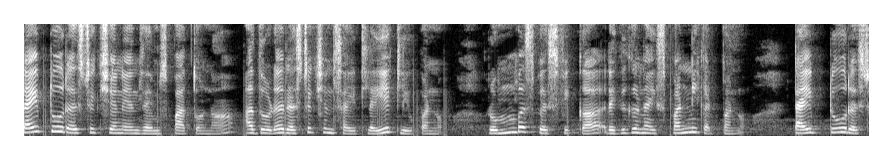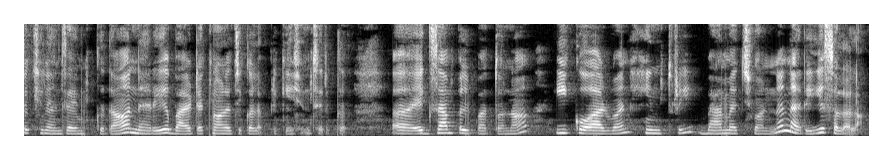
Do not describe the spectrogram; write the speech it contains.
type two restriction enzymes பார்த்தோன்னா அதோட ரெஸ்ட்ரிக்ஷன் சைட்லேயே க்ளீவ் பண்ணும். ரொம்ப ஸ்பெசிஃபிக்காக ரெகனைஸ் பண்ணி கட் பண்ணும். டைப் டூ ரெஸ்ட்ரிக்ஷன் என்சைம்க்கு தான் நிறைய பயோடெக்னாலஜிக்கல் அப்ளிகேஷன்ஸ் இருக்குது எக்ஸாம்பிள் பார்த்தோன்னா Eco R one Hin three பேமெச் ஒன்னு நிறைய சொல்லலாம்.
